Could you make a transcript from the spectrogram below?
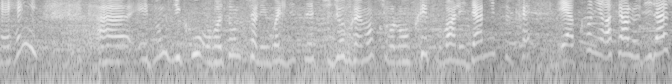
Euh, et donc du coup on retourne sur les Walt Disney Studios vraiment sur l'entrée pour voir les derniers secrets et après on ira faire le village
